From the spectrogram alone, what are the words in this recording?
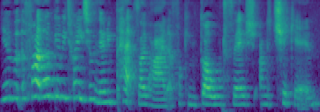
yeah, but the fact that I'm gonna be 22 and the only pets I've had are fucking goldfish and a chicken.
